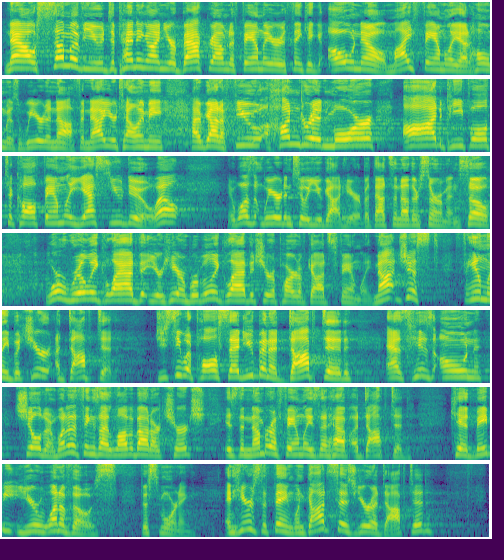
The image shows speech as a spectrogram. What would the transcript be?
Now, some of you, depending on your background of family, are thinking, oh no, my family at home is weird enough. And now you're telling me I've got a few hundred more odd people to call family. Yes, you do. Well, it wasn't weird until you got here, but that's another sermon. So we're really glad that you're here, and we're really glad that you're a part of God's family. Not just family, but you're adopted. Do you see what Paul said? You've been adopted as his own children. One of the things I love about our church is the number of families that have adopted kid. Maybe you're one of those this morning. And here's the thing when God says you're adopted,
